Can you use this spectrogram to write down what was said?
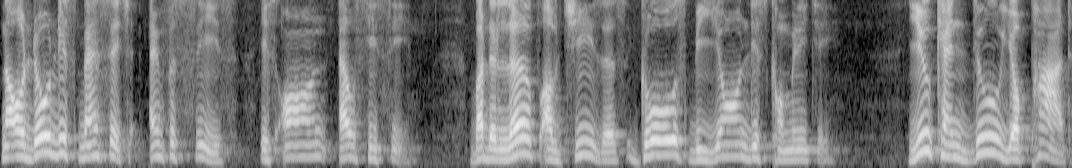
Now, although this message emphasis is on LCC, but the love of Jesus goes beyond this community. You can do your part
